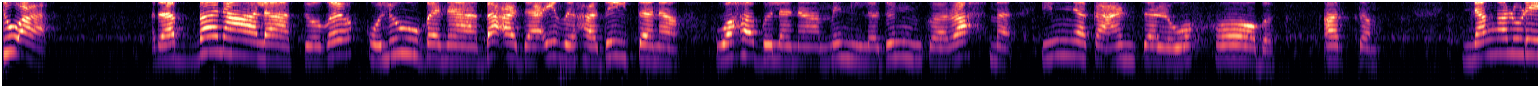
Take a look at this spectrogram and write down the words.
ദുആ ربنا لا تزغ قلوبنا بعد إذ هديتنا وهب لنا من لدنك رحمة إنك أنت الوهاب അർത്ഥം ഞങ്ങളുടെ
